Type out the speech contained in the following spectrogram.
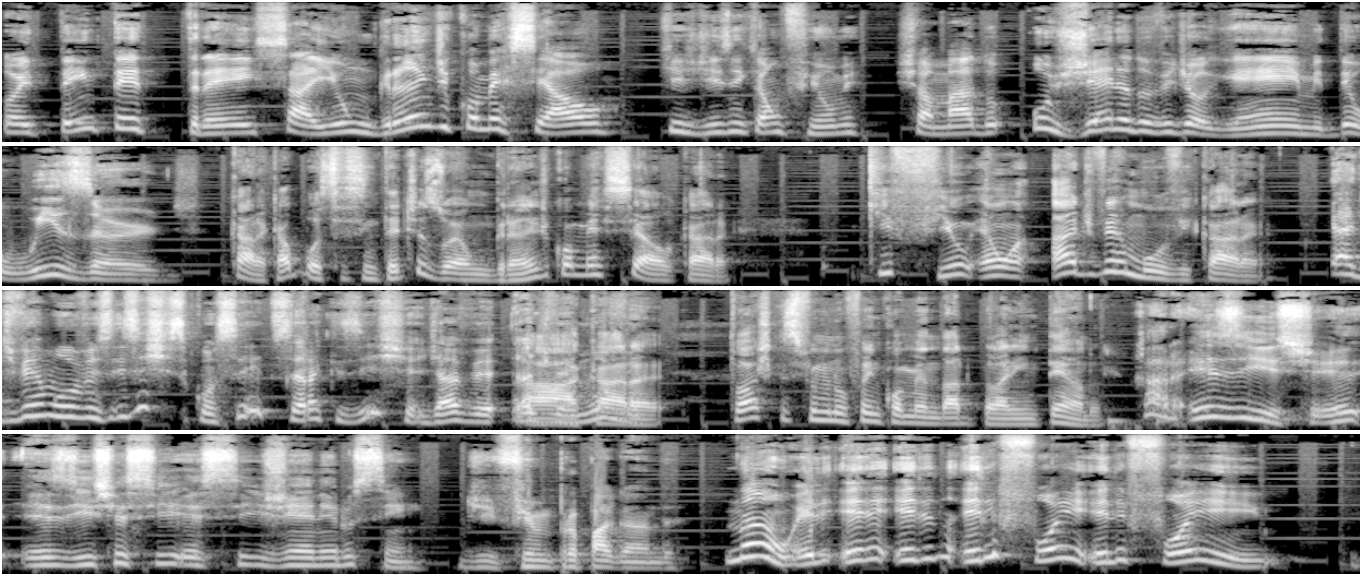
83 saiu um grande comercial que dizem que é um filme chamado O Gênio do Videogame, The Wizard. Cara, acabou. Você sintetizou. É um grande comercial, cara. Que filme. É um adver movie, cara. Adver Movies, existe esse conceito? Será que existe? De adver, adver ah, movie? cara. Tu acha que esse filme não foi encomendado pela Nintendo? Cara, existe. Existe esse, esse gênero, sim, de filme propaganda. Não, ele, ele, ele, ele foi. Ele foi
